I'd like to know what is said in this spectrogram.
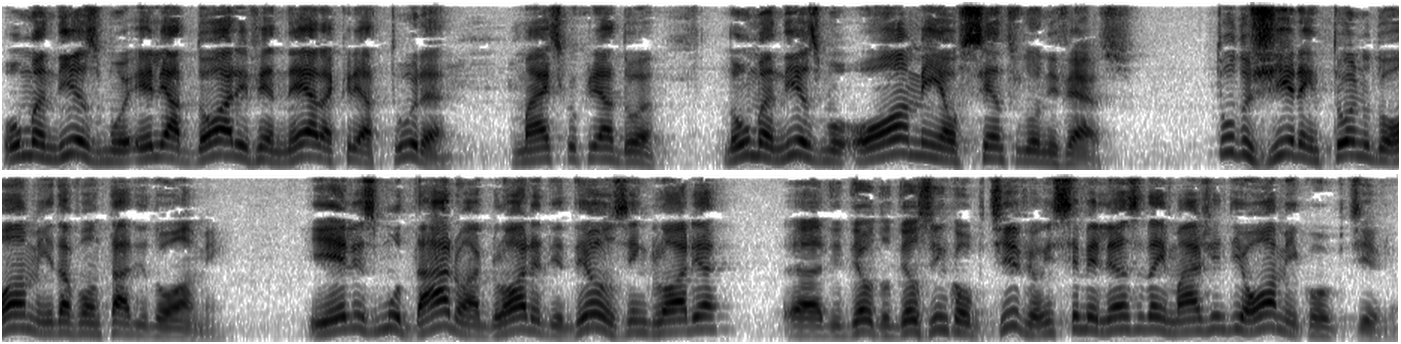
O humanismo, ele adora e venera a criatura mais que o Criador. No humanismo, o homem é o centro do universo. Tudo gira em torno do homem e da vontade do homem. E eles mudaram a glória de Deus em glória de Deus, do Deus incorruptível, em semelhança da imagem de homem corruptível.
